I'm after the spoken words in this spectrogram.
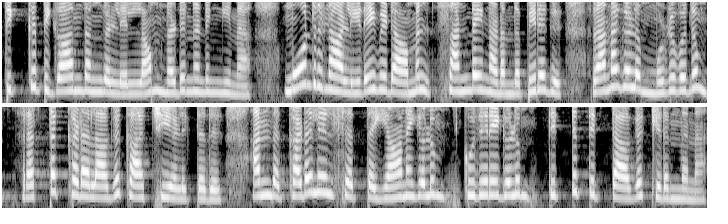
திக்கு திகாந்தங்கள் எல்லாம் நடுநடுங்கின. மூன்று நாள் இடைவிடாமல் சண்டை நடந்த பிறகு ரணகளம் முழுவதும் இரத்தக்கடலாக காட்சியளித்தது. அந்த கடலில் செத்த யானைகளும் குதிரைகளும் திட்டு திட்டாக கிடந்தன.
